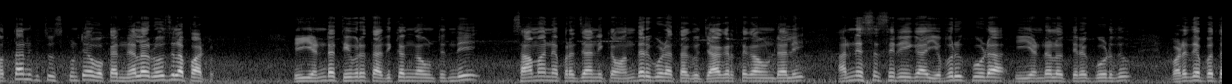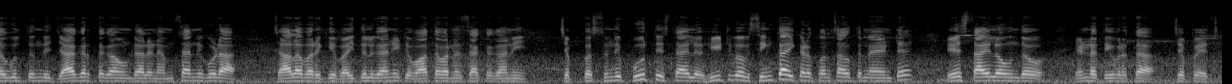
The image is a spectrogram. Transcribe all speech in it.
మొత్తానికి చూసుకుంటే ఒక నెల రోజుల పాటు ఈ ఎండ తీవ్రత అధికంగా ఉంటుంది. సామాన్య ప్రజానికం అందరూ కూడా తగు జాగ్రత్తగా ఉండాలి. అన్నెసెసరీగా ఎవరు కూడా ఈ ఎండలో తిరగకూడదు. వడదెబ్బ తగులుతుంది జాగ్రత్తగా ఉండాలనే అంశాన్ని కూడా చాలా వరకు వైద్యులు కానీ ఇటు వాతావరణ శాఖ కానీ చెప్పుకొస్తుంది. పూర్తి స్థాయిలో హీట్ వేవ్స్ ఇంకా ఇక్కడ కొనసాగుతున్నాయంటే ఏ స్థాయిలో ఉందో ఎండ తీవ్రత చెప్పేయచ్చు.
